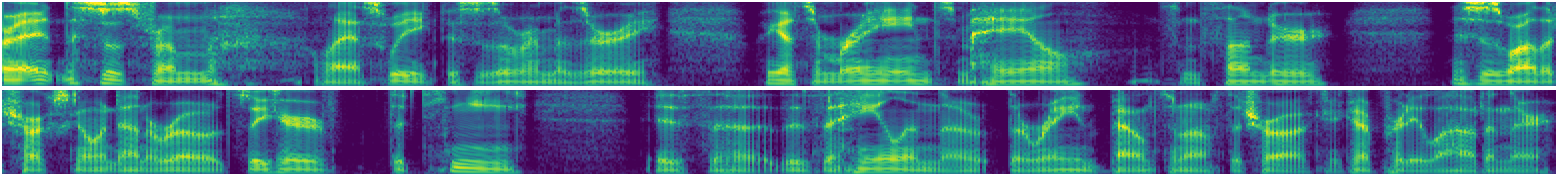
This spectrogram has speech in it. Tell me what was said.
right, this was from last week. This is over in Missouri. We got some rain, some hail, some thunder. This is while the truck's going down the road. So you hear the ting is the is the hail and the, the rain bouncing off the truck. It got pretty loud in there.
